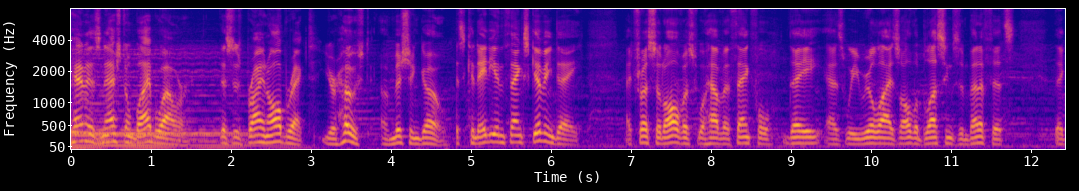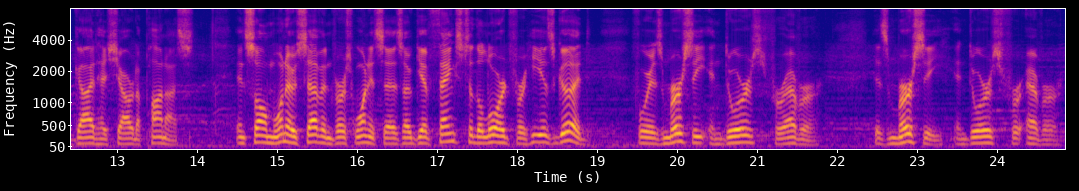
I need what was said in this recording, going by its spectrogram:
Canada's National Bible Hour. This is Brian Albrecht, your host of Mission Go. It's Canadian Thanksgiving Day. I trust that all of us will have a thankful day as we realize all the blessings and benefits that God has showered upon us. In Psalm 107, verse 1, it says, Oh, give thanks to the Lord, for he is good, for his mercy endures forever. His mercy endures forever.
